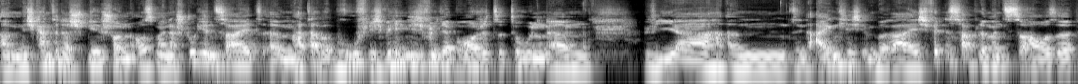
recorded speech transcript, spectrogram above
Ähm, ich kannte das Spiel schon aus meiner Studienzeit, ähm, hatte aber beruflich wenig mit der Branche zu tun. Ähm, wir ähm, sind eigentlich im Bereich Fitness-Supplements zu Hause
